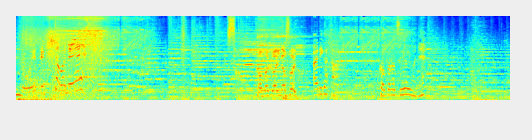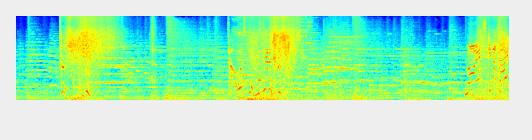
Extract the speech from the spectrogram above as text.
燃えてきたわね。さあ戦いなさい。ありがとう心強いわね。倒してみせる。燃え尽きなさい。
